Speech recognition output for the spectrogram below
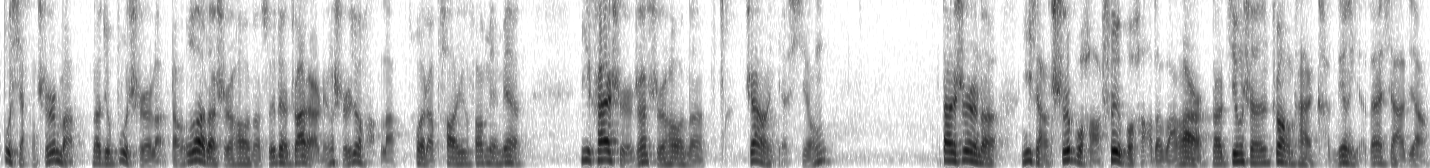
不想吃嘛？那就不吃了。等饿的时候呢，随便抓点零食就好了，或者泡一个方便面。一开始的时候呢，这样也行。但是呢，你想吃不好睡不好的王二，那精神状态肯定也在下降。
